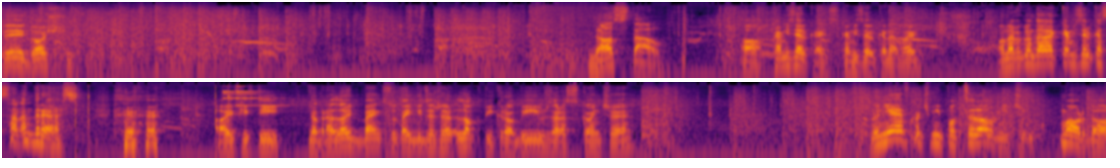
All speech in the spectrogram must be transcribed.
Ty, gościu. Dostał. O, kamizelka jest, kamizelka dawaj. Ona wyglądała jak kamizelka San Andreas. Oj, 50. Dobra, Lloyd Banks tutaj widzę, że lockpick robi już zaraz skończy. No nie wchodź mi pod celownik, mordo.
